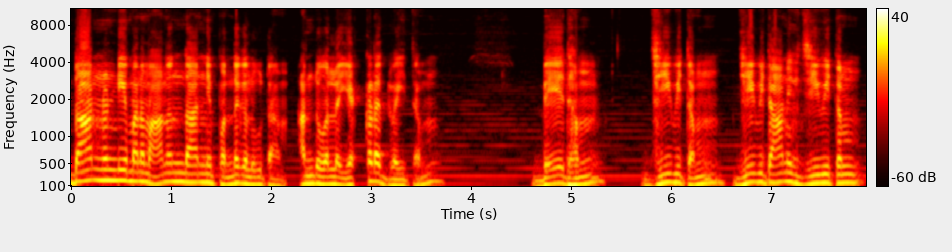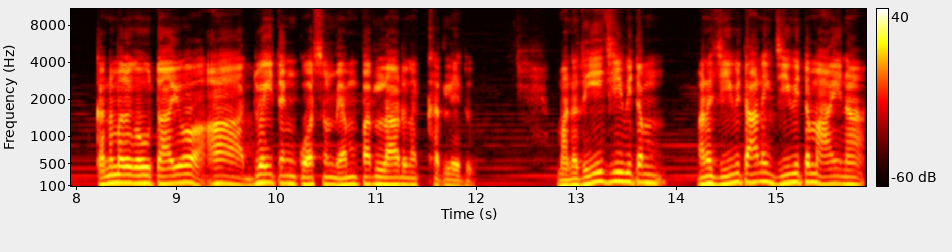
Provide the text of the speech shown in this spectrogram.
దాని నుండి మనం ఆనందాన్ని పొందగలుగుతాం. అందువల్ల ఎక్కడ ద్వైతం? భేదం జీవితం జీవితానికి జీవితం కనుమరుగవుతాయో ఆ అద్వైతం కోసం వెంపర్లాడనక్కర్లేదు. మనది జీవితం మన జీవితానికి జీవితం ఆయన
